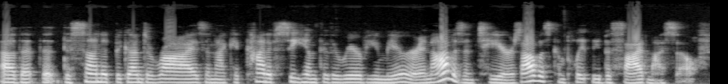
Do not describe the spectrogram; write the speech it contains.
uh, that the, the sun had begun to rise, and I could kind of see him through the rearview mirror, and I was in tears. I was completely beside myself,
